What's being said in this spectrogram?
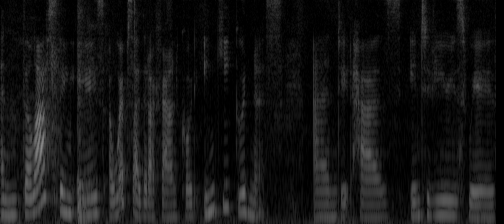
And the last thing is a website that I found called Inky Goodness, and it has interviews with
